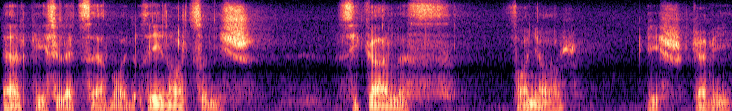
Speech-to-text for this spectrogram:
elkészül egyszer majd az én arcon is, szikár lesz, fanyar és kemény,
